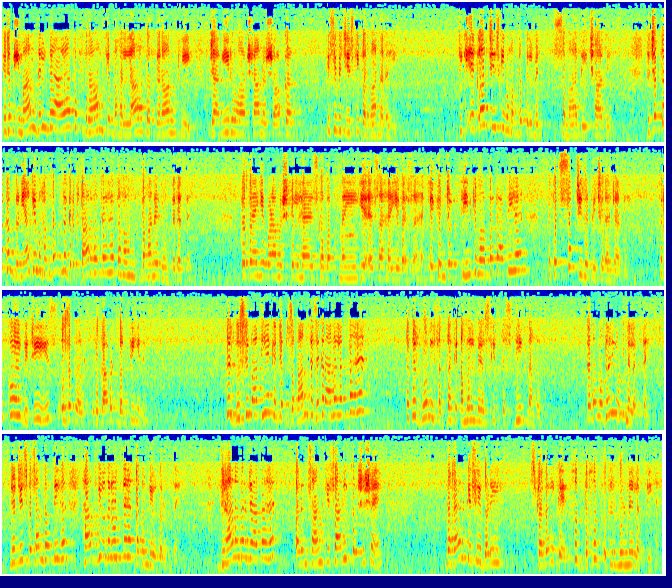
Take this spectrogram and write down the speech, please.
کہ جب ایمان دل میں آیا تو فرعون کے محلات اور فرعون کی جاگیروں اور شان و شوقت کسی بھی چیز کی پرواہ نہ رہی۔ کیونکہ ایک اور چیز کی محبت دل میں سما گئی، چھا گئی۔ تو جب تک ہم دنیا کی محبت میں گرفتار ہوتے ہیں، تو ہم بہانے ڈھونڈتے رہتے ہیں۔ کہتے ہیں یہ بڑا مشکل ہے، اس کا وقت نہیں، یہ ایسا ہے، یہ ویسا ہے۔ لیکن جب دین کی محبت آتی ہے، تو پھر سب چیزیں پیچھے رہ جاتی پھر کوئی بھی چیز ازر اور رکاوٹ بنتی ہی نہیں۔ پھر دوسری بات یہ کہ جب زبان پہ ذکر آنے لگتا ہے، تو پھر ہو نہیں سکتا کہ عمل میں اس کی تصدیق نہ ہو۔ قدم ادھر ہی اٹھنے لگتے ہیں۔ جو چیز پسند ہوتی ہے، ہاتھ بھی ادھر اٹھتے ہیں، قدم بھی ادھر اٹھتے ہیں۔ دھیان ادھر جاتا ہے اور انسان کی ساری کوششیں بغیر کسی بڑی اسٹرگل کے خود بخود ادھر مڑنے لگتی ہیں۔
